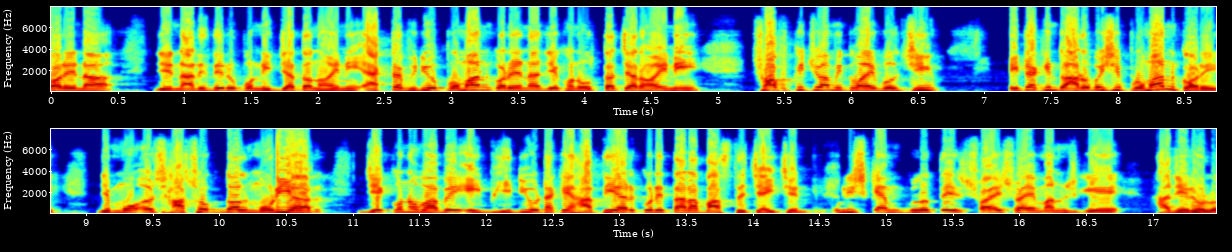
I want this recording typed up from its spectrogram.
করে না যে নারীদের উপর নির্যাতন হয়নি, একটা ভিডিও প্রমাণ করে না যে কোনো অত্যাচার হয়নি সব কিছু আমি তোমায় বলছি এটা কিন্তু আরও বেশি প্রমাণ করে যে শাসক দল মরিয়ার যে কোনো ভাবে এই ভিডিওটাকে হাতিয়ার করে তারা বাঁচতে চাইছেন। পুলিশ ক্যাম্পগুলোতে শয়ে শয়ে মানুষ গিয়ে হাজির হলো,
